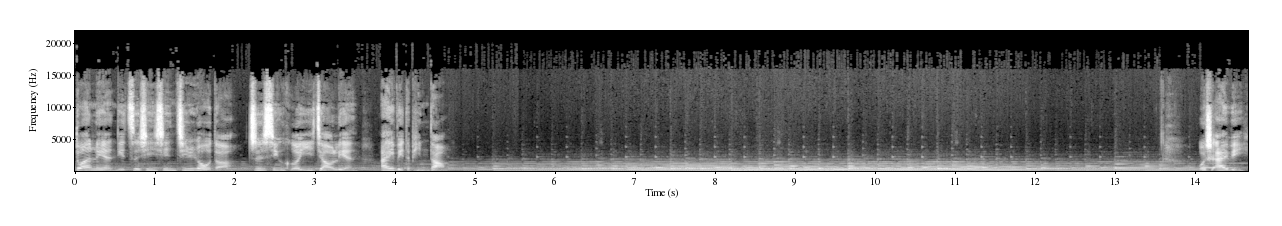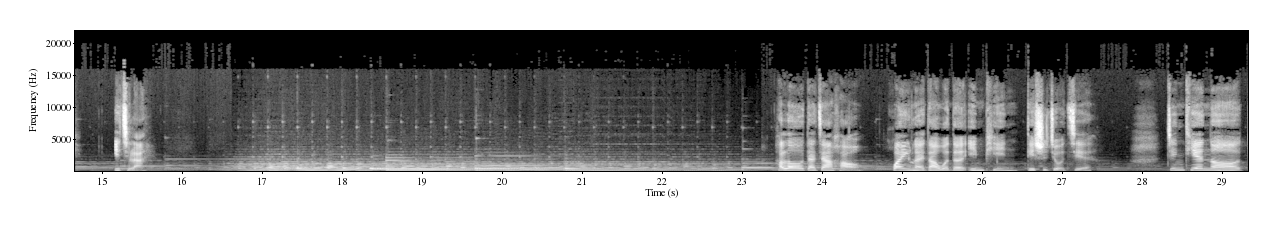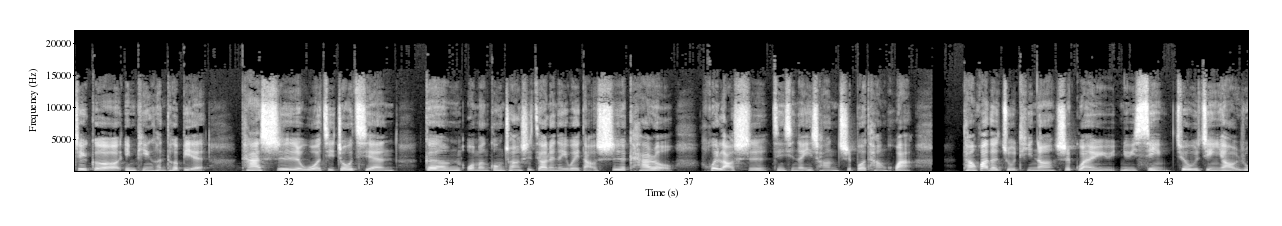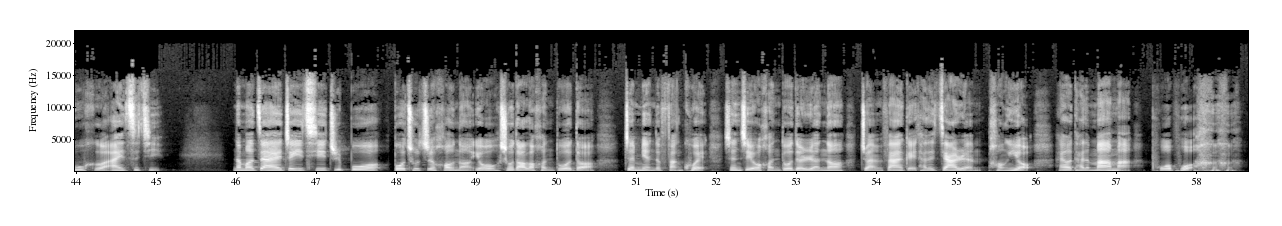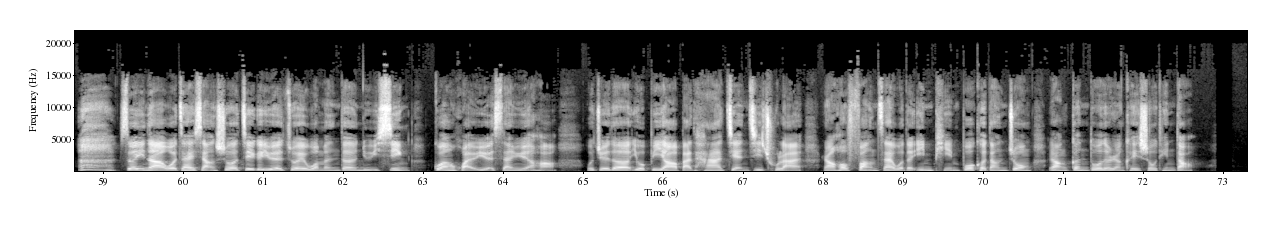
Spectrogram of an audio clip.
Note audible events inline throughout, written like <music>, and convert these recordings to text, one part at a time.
锻炼你自信心肌肉的知行合一教练 Ivy 的频道。我是 Ivy，一起来。Hello，大家好，欢迎来到我的音频第十九节。今天呢，这个音频很特别，它是我几周前跟我们共创式教练的一位导师 Carol 慧老师进行的一场直播谈话。谈话的主题呢是关于女性究竟要如何爱自己。那么在这一期直播播出之后呢，有收到了很多的。正面的反馈，甚至有很多的人呢转发给他的家人、朋友，还有他的妈妈、婆婆。<laughs> 所以呢，我在想说，这个月作为我们的女性关怀月三月哈，我觉得有必要把它剪辑出来，然后放在我的音频播客当中，让更多的人可以收听到。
